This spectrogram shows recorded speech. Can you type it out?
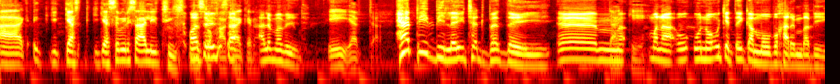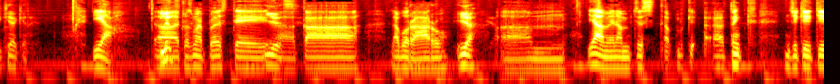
Ah ke ke- sebedisa a le two. a le mabedi. Eh, ya. Happy belated birthday um mona o no o keteka mo bogareng ba beke ya kere Yeah. Let's- Uh, it was my birthday Yes. uh, ka laboraro. yeah Um yeah, man, I'm just I think nje ke ke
